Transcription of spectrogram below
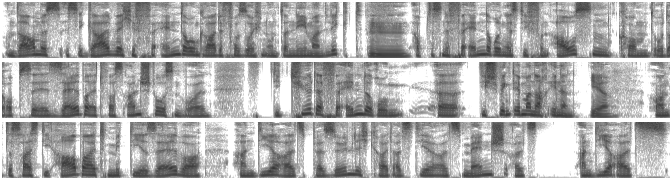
Und darum ist es egal, welche Veränderung gerade vor solchen Unternehmern liegt, mhm. ob das eine Veränderung ist, die von außen kommt oder ob sie selber etwas anstoßen wollen. Die Tür der Veränderung, äh, die schwingt immer nach innen. Ja. Und das heißt, die Arbeit mit dir selber, an dir als Persönlichkeit, als dir als Mensch, als an dir als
